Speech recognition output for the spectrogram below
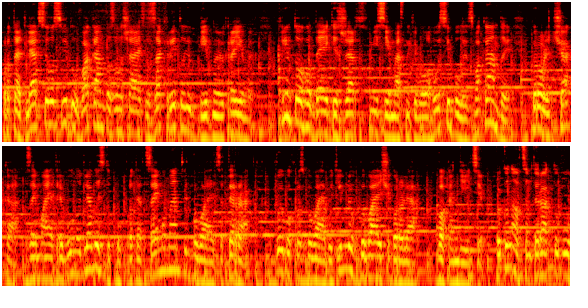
Проте для всього світу Ваканда залишається закритою бідною країною. Крім того, деякі з жертв місії месників Лагосі були з Ваканди. Король Чака займає трибуну для виступу, проте в цей момент відбувається теракт. Вибух розбиває будівлю, вбиваючи короля вакандійців. Виконавцем теракту був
